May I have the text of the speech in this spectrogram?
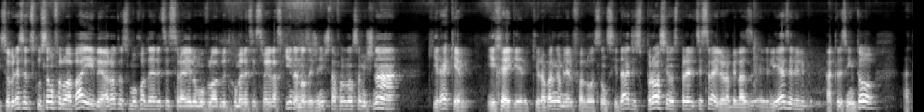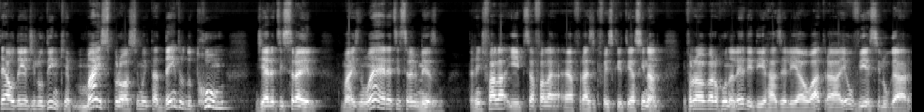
E sobre essa discussão falou Abai, Bearotas Muhod Eretz Israel, Muvlod Betchum Eretz Israel Askina. Nós a gente está falando nossa Mishnah que e Heger, que o Rabban Gamliel falou, são cidades próximas para Eretz Israel. O Eliezer ele acrescentou até a aldeia de Ludin, que é mais próximo e está dentro do Tchum de Eretz Israel, mas não é Eretz Israel mesmo. Então a gente fala, e precisa falar a frase que foi escrita e assinada. E falou Baruhuna Ledi de Hazeliel Atra, eu vi esse lugar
